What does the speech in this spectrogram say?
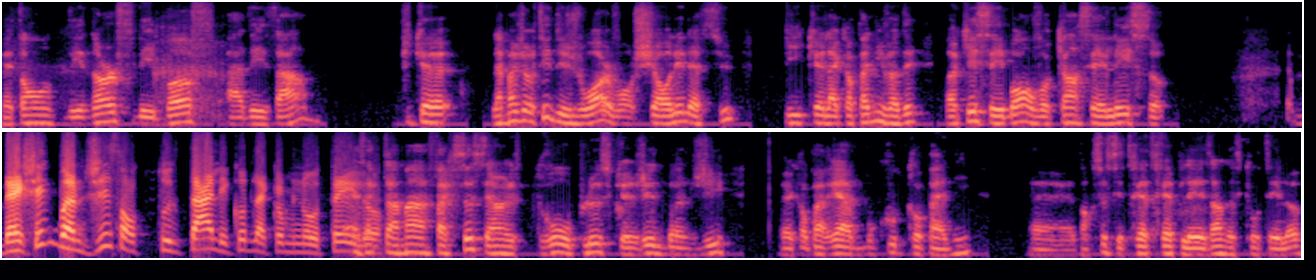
mettons des nerfs, des buffs à des armes, puis que la majorité des joueurs vont chialer là-dessus, puis que la compagnie va dire Ok, c'est bon, on va canceller ça. Ben, je sais que Bungie sont tout le temps à l'écoute de la communauté. Exactement. Fait que ça, c'est un gros plus que j'ai de Bungie euh, comparé à beaucoup de compagnies. Euh, donc, ça, c'est très, très plaisant de ce côté-là.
